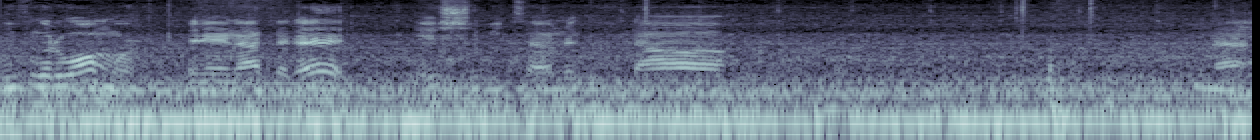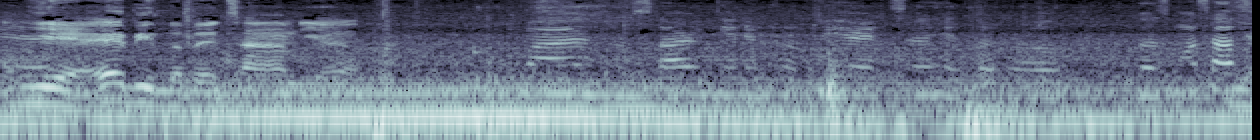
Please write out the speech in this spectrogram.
we can go to Walmart, and then after that, it should be time to go. Nah. Nah. Yeah, it'd be a little bit of time, yeah. Might as well start getting prepared to hit the road. Because once I Yeah,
